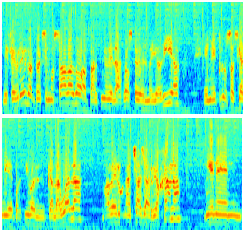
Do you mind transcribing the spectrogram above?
de febrero, el próximo sábado, a partir de las 12 del mediodía, en el Club Social y Deportivo El Calahuala. Va a haber una chaya riojana. Vienen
